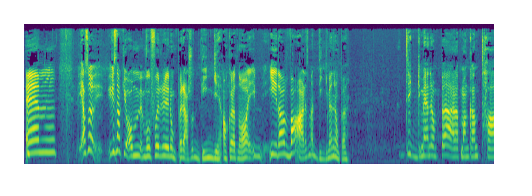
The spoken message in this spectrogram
Um, altså, vi snakker jo om hvorfor rumper er så digg akkurat nå. Ida, hva er det som er digg med en rumpe? Digg med en rumpe er at man kan ta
